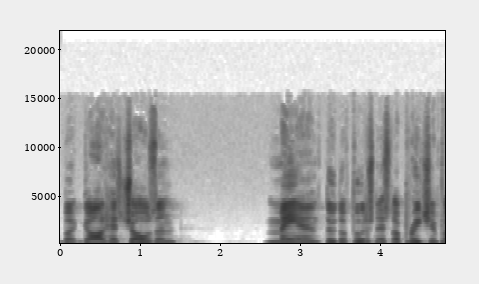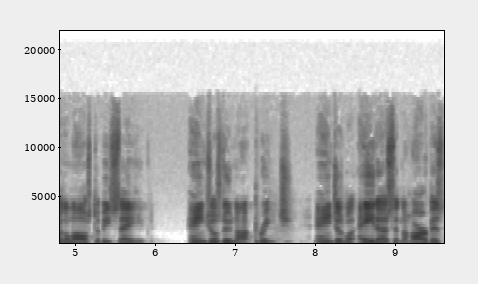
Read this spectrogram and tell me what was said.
but God has chosen man through the foolishness of preaching for the lost to be saved. Angels do not preach. Angels will aid us in the harvest.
